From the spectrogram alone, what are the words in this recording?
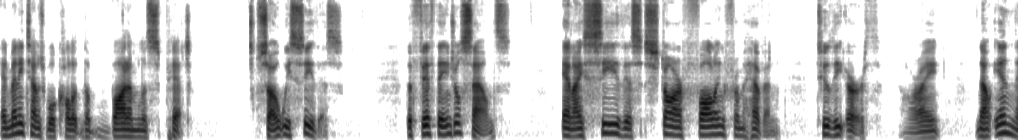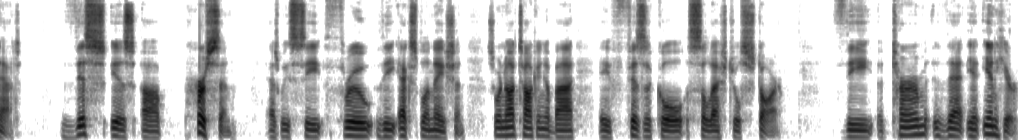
And many times we'll call it the bottomless pit. So we see this. The fifth angel sounds, and I see this star falling from heaven to the earth. All right. Now, in that, this is a person, as we see through the explanation. So, we're not talking about a physical celestial star. The term that in here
